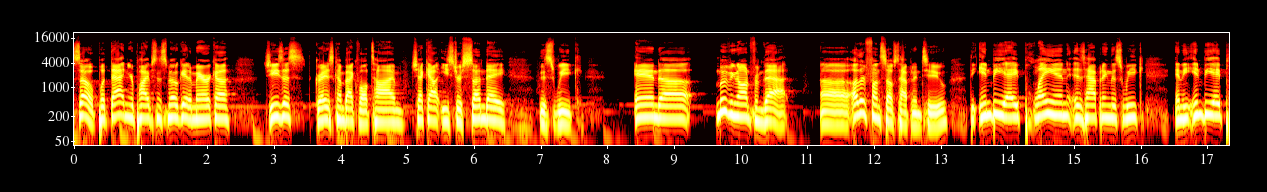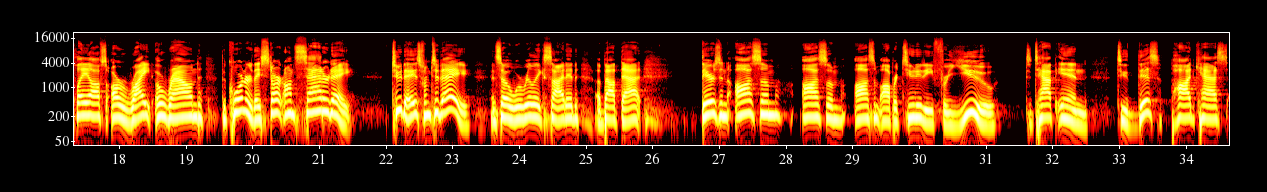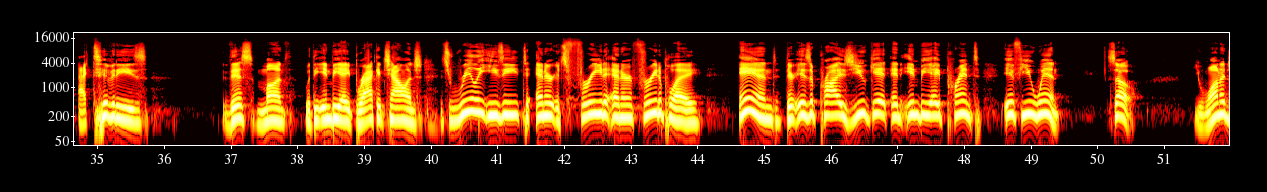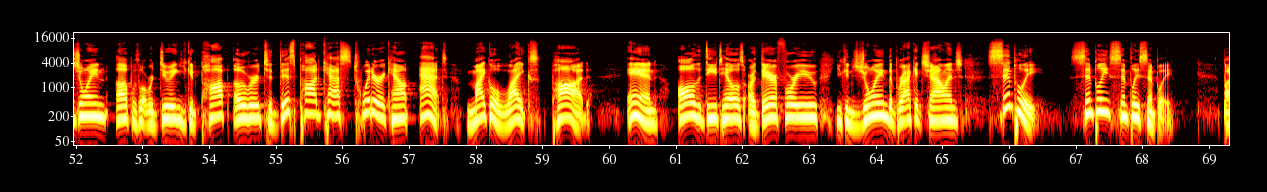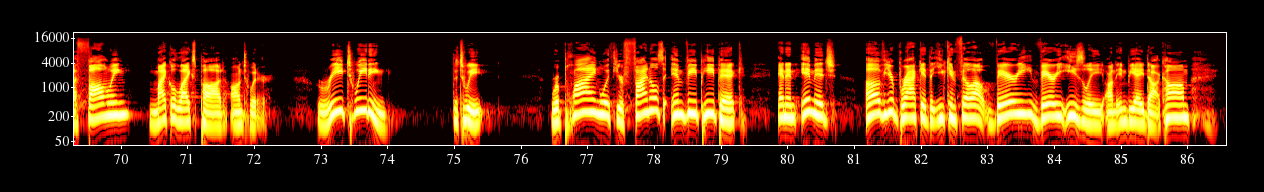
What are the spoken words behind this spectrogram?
So put that in your pipes and smoke it, America. Jesus, greatest comeback of all time. Check out Easter Sunday this week. And uh, moving on from that, uh, other fun stuff's happening too. The NBA play in is happening this week, and the NBA playoffs are right around the corner. They start on Saturday, two days from today. And so we're really excited about that. There's an awesome, awesome, awesome opportunity for you to tap in to this podcast activities this month with the NBA Bracket Challenge. It's really easy to enter, it's free to enter, free to play, and there is a prize. You get an NBA print if you win. So, you want to join up with what we're doing, you can pop over to this podcast's Twitter account at Michael Likes Pod. And all the details are there for you. You can join the bracket challenge simply, simply, simply, simply by following Michael Likes Pod on Twitter, retweeting the tweet, replying with your finals MVP pick, and an image of your bracket that you can fill out very, very easily on NBA.com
